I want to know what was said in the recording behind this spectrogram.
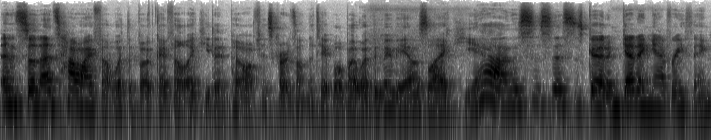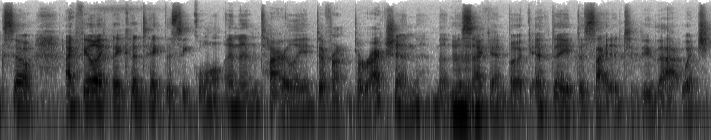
and so that's how I felt with the book. I felt like he didn't put all of his cards on the table, but with the movie, I was like, yeah, this is this is good. I'm getting everything. So I feel like they could take the sequel in an entirely different direction than the second book if they decided to do that. Which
